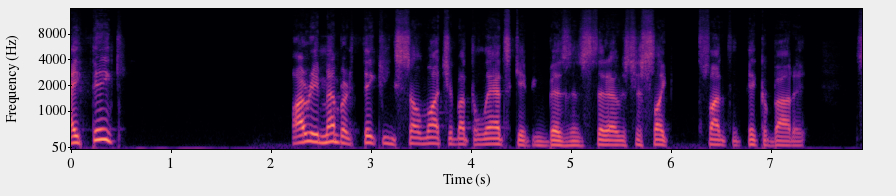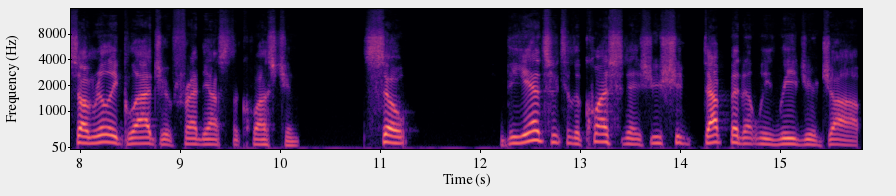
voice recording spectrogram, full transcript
I think I remember thinking so much about the landscaping business that I was just like fun to think about it. So I'm really glad your friend asked the question. So the answer to the question is you should definitely leave your job,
